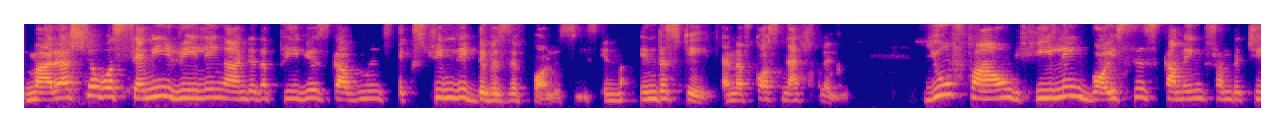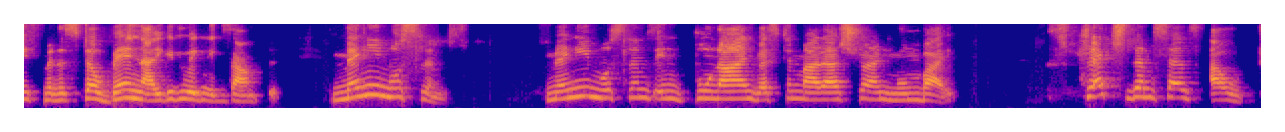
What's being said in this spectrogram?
Maharashtra was semi-reeling under the previous government's extremely divisive policies in, in the state and of course nationally. You found healing voices coming from the chief minister when, I'll give you an example, many Muslims, many Muslims in Pune and Western Maharashtra and Mumbai stretched themselves out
